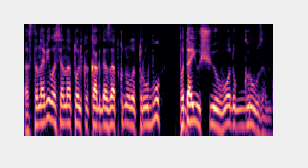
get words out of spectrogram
Остановилась она только, когда заткнула трубу, подающую воду к грузам.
